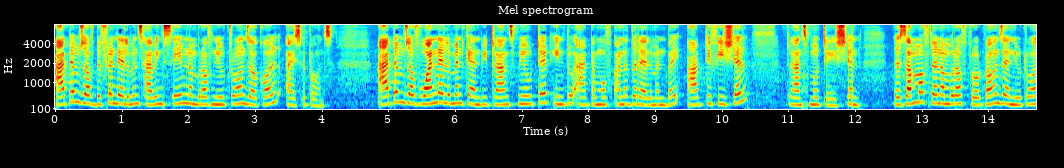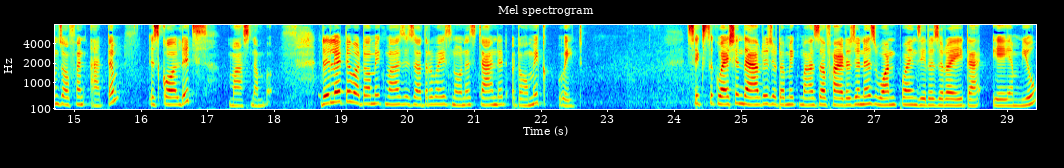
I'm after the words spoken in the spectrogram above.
Atoms of different elements having same number of neutrons are called isotones. Atoms of one element can be transmuted into atom of another element by artificial transmutation. The sum of the number of protons and neutrons of an atom is called its mass number. Relative atomic mass is otherwise known as standard atomic weight. Sixth question The average atomic mass of hydrogen is 1.008 AMU.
